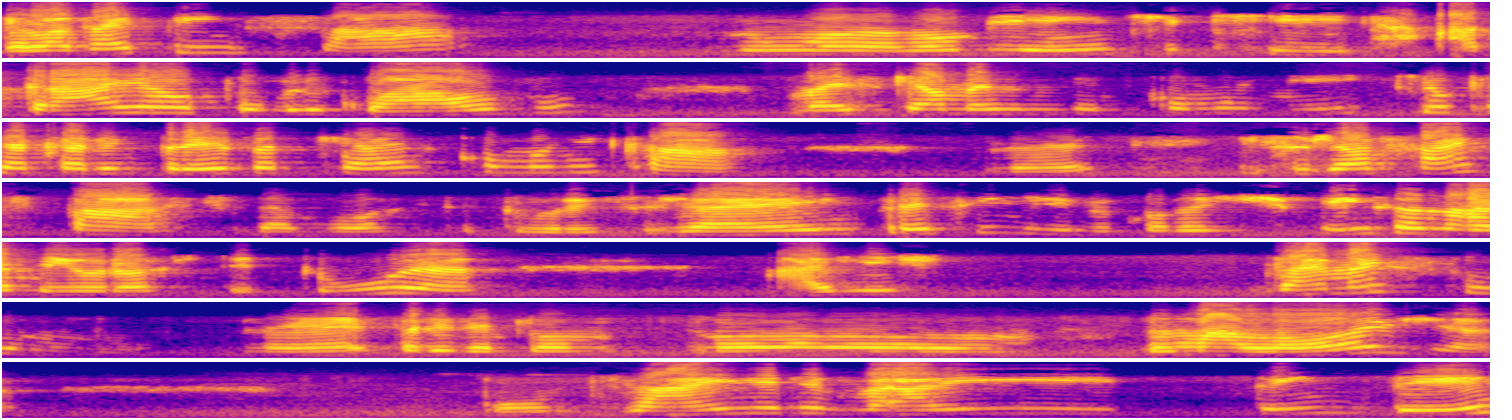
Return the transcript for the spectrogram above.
ela vai pensar num ambiente que atraia o público-alvo, mas que ao mesmo tempo comunique o que aquela empresa quer comunicar. Né? Isso já faz parte da boa arquitetura, isso já é imprescindível. Quando a gente pensa na neuroarquitetura, a gente vai mais fundo. Né? Por exemplo, no, numa loja, o design ele vai tender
